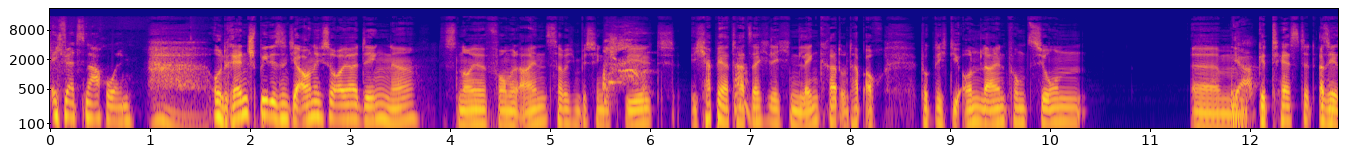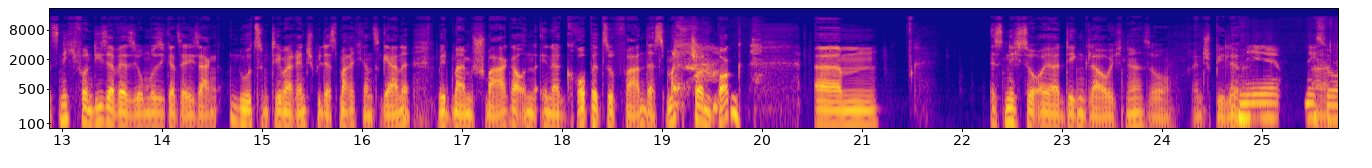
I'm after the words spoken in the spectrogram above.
Ich werde es nachholen. Und Rennspiele sind ja auch nicht so euer Ding, ne? Das neue Formel 1 habe ich ein bisschen gespielt. Ich habe ja tatsächlich ein Lenkrad und habe auch wirklich die Online-Funktion ähm, ja. getestet. Also jetzt nicht von dieser Version, muss ich ganz ehrlich sagen, nur zum Thema Rennspiel. Das mache ich ganz gerne, mit meinem Schwager und in einer Gruppe zu fahren. Das macht schon Bock. ähm, ist nicht so euer Ding, glaube ich, ne? So Rennspiele. Nee, nicht so.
